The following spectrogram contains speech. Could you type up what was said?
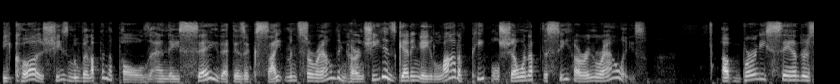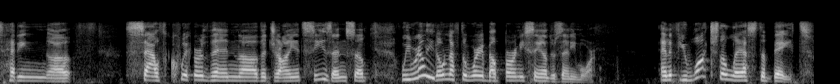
because she's moving up in the polls, and they say that there's excitement surrounding her, and she is getting a lot of people showing up to see her in rallies. Uh, Bernie Sanders heading uh, south quicker than uh, the Giant season, so we really don't have to worry about Bernie Sanders anymore. And if you watch the last debate,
